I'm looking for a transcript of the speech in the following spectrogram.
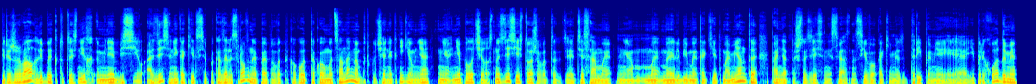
переживал, либо кто-то из них меня бесил. А здесь они какие-то все показались ровные, поэтому вот какого-то такого эмоционального подключения к книге у меня не, не получилось. Но здесь есть тоже вот те, те самые э, мои, мои любимые какие-то моменты. Понятно, что здесь они связаны с его какими-то трипами и, и приходами,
